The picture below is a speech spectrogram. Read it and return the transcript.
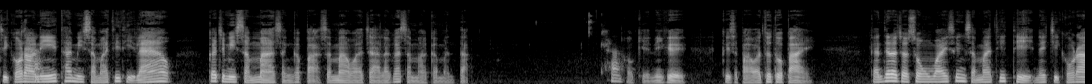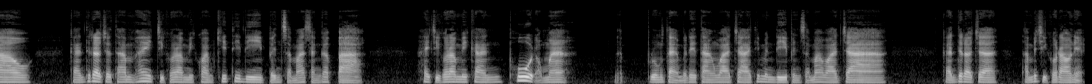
จิตของเรานี้ถ้ามีสัมมาทิฏฐิแล้ว ก็จะมีสัมมาสังกัปปะสัมมาวาจาแล้วก็สัมมากัมมันตะค่ะโอเคนี่คือคือสภาวะทั่วๆไป การที่เราจะทรงไว้ซึ่งสัมมาทิฏฐิในจิตของเรา การที่เราจะทำให้จิตของเรามีความคิดที่ดี เป็นสัมมาสังกัปปะ ให้จิตของเรามีการพูดออกมานะปรุงแต่งไปในทางวาจาที่มันดีเป็นสัมมาวาจา การที่เราจะทำให้จิตของเราเนี่ย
